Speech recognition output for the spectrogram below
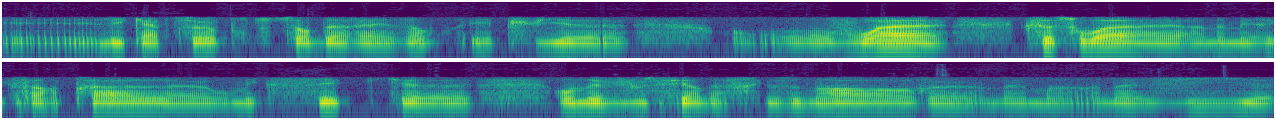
les capturent pour toutes sortes de raisons. Et puis, on voit que ce soit en Amérique centrale, au Mexique, on a vu aussi en Afrique du Nord, euh, même en, Asie, euh,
